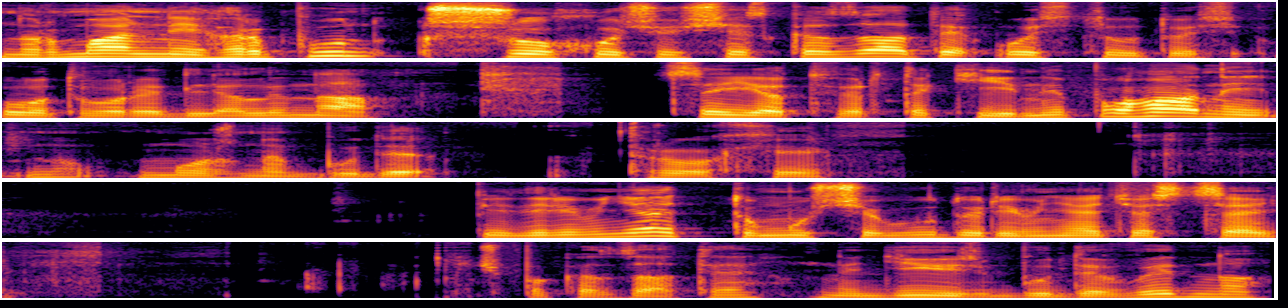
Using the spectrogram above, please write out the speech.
Нормальний гарпун. Що хочу ще сказати, ось тут ось отвори для лина. Цей отвір такий непоганий, ну, можна буде трохи підрівняти, тому що буду рівняти ось цей. Хочу показати. Надіюсь, буде видно.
